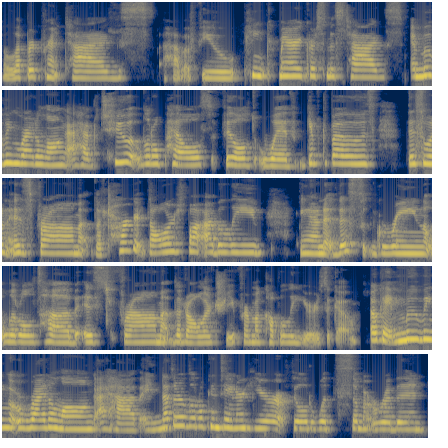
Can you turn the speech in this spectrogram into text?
leopard print tags. I have a few pink Merry Christmas tags. And moving right along, I have two little pails filled with gift bows. This one is from the Target Dollar Spot, I believe. And this green little tub is from the Dollar Tree from a couple of years ago. Okay, moving right along, I have another little container here filled with some ribbon.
